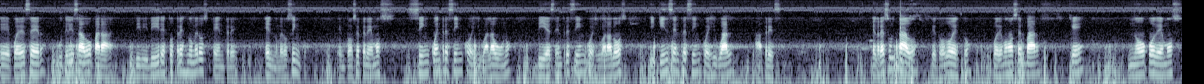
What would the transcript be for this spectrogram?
eh, puede ser utilizado para dividir estos tres números entre el número 5. Entonces tenemos 5 entre 5 es igual a 1, 10 entre 5 es igual a 2 y 15 entre 5 es igual a 3. El resultado de todo esto podemos observar que no podemos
